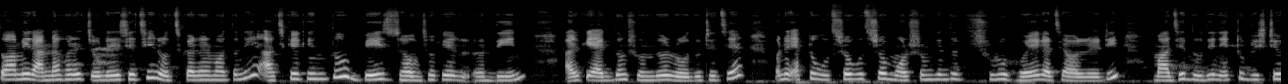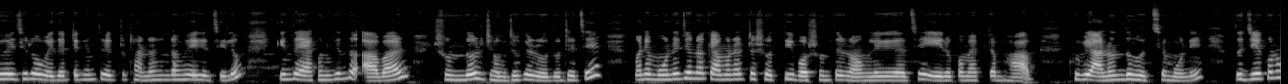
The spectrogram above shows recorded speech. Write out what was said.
তো আমি রান্নাঘরে চলে এসেছি রোজকারের মতনই। আজকে কিন্তু বেশ ঝকঝকের দিন আর কি একদম সুন্দর রোদ উঠেছে। মানে একটা উৎসব উৎসব মরশুম কিন্তু শুরু হয়ে গেছে অলরেডি মাঝে দুদিন একটু বৃষ্টি হয়েছিল ওয়েদারটা কিন্তু একটু ঠান্ডা ঠান্ডা হয়ে গেছিল, কিন্তু এখন কিন্তু আবার সুন্দর ঝকঝকে রোদ উঠেছে। মানে মনে যেন কেমন একটা সত্যি বসন্তের রং লেগে গেছে, এরকম একটা ভাব, খুবই আনন্দ হচ্ছে মনে। তো যে কোনো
